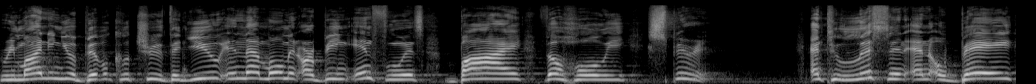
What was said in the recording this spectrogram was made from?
reminding you of biblical truth, then you in that moment are being influenced by the Holy Spirit. And to listen and obey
